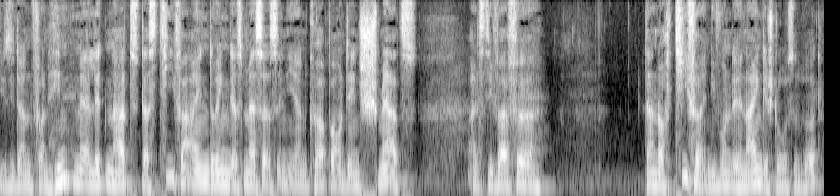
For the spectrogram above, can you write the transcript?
die sie dann von hinten erlitten hat, das tiefe Eindringen des Messers in ihren Körper und den Schmerz, als die Waffe dann noch tiefer in die Wunde hineingestoßen wird.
